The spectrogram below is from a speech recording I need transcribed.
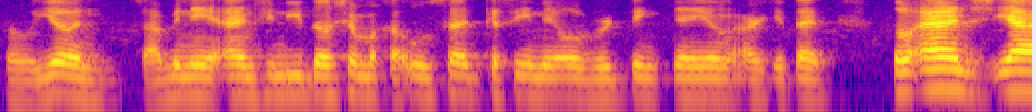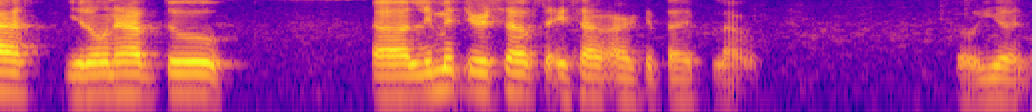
So, yun. Sabi ni Ange, hindi daw siya makausad kasi ni-overthink niya yung archetype. So, Ange, yeah, you don't have to uh, limit yourself sa isang archetype lang. So, yun.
